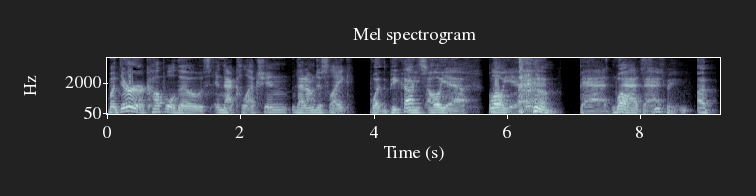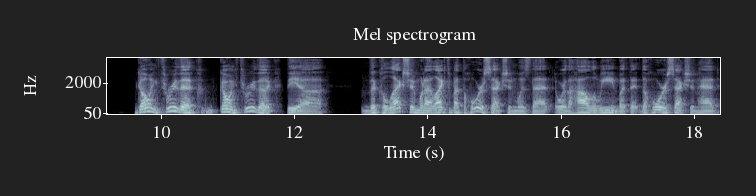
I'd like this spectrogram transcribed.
But there are a couple of those in that collection that I'm just like, What the Peacocks? oh yeah, Well- oh yeah, bad, well, bad, bad. excuse me. I going through the going through the the uh the collection. What I liked about the horror section was that, or the Halloween, but the, the horror section had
